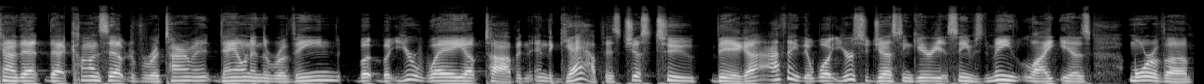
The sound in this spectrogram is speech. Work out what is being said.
kind of that, that concept of retirement down in the ravine, but but you're way up top and, and the gap is just too big. I, I think that what you're suggesting, Gary, it seems to me like is more of a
